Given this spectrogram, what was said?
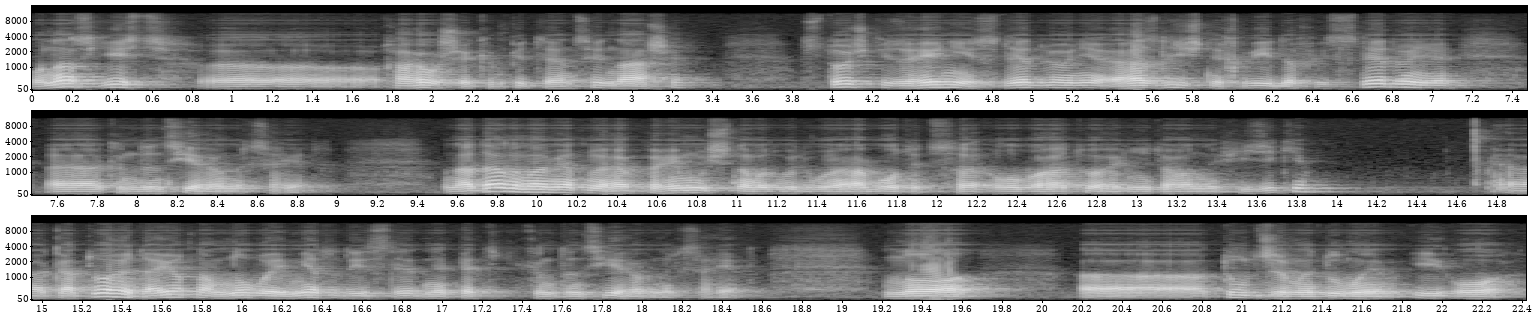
У нас есть э, хорошие компетенции наши с точки зрения исследования различных видов исследования конденсированных средств. На данный момент мы преимущественно вот будем работать с лабораторией нейтронной физики, которая дает нам новые методы исследования опять-таки конденсированных средств. Но э, тут же мы думаем и о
